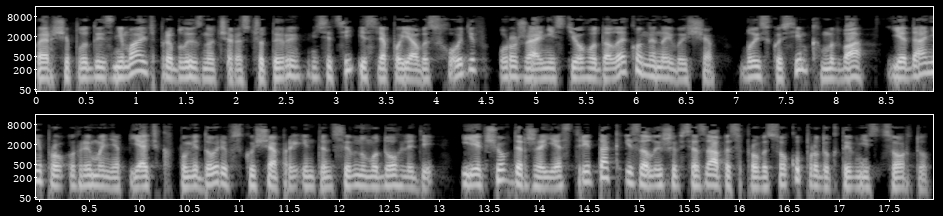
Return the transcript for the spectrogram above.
Перші плоди знімають приблизно через 4 місяці після появи сходів, урожайність його далеко не найвища, близько 7 км2. Є дані про отримання 5 к помідорів з куща при інтенсивному догляді. І якщо в держреєстрі так і залишився запис про високу продуктивність сорту,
